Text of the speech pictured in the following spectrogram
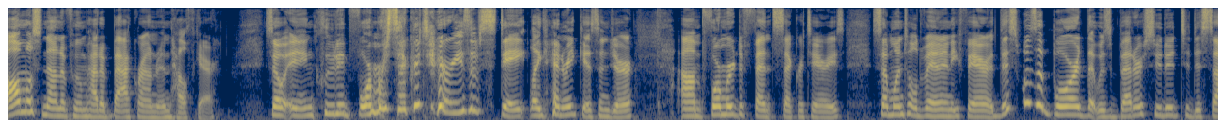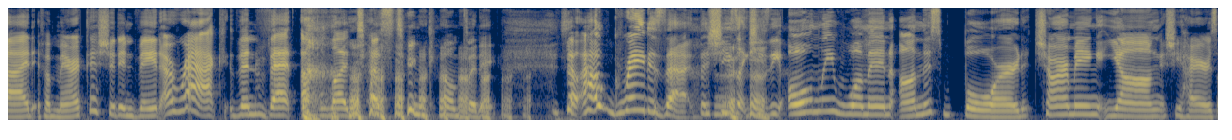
almost none of whom had a background in healthcare. So it included former secretaries of state like Henry Kissinger, um, former defense secretaries. Someone told Vanity Fair this was a board that was better suited to decide if America should invade Iraq than vet a blood testing company. So how great is that? That she's like she's the only woman on this board, charming, young. She hires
